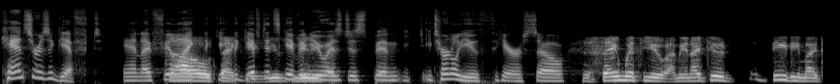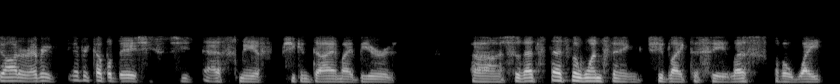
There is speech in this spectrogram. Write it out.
Cancer is a gift. And I feel Oh, like the, thank the you. gift it's You- given you, you- has just been eternal youth here. So The same with you. I mean, I do. Bibi, my daughter, every every couple of days, she she asks me if she can dye my beard. Uh, so that's that's the one thing she'd like to see, less of a white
